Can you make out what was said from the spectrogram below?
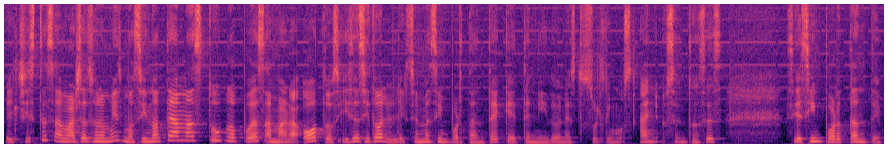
el chiste es amarse a uno mismo. Si no te amas tú, no puedes amar a otros. Y esa ha sido la lección más importante que he tenido en estos últimos años. Entonces, sí es importante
